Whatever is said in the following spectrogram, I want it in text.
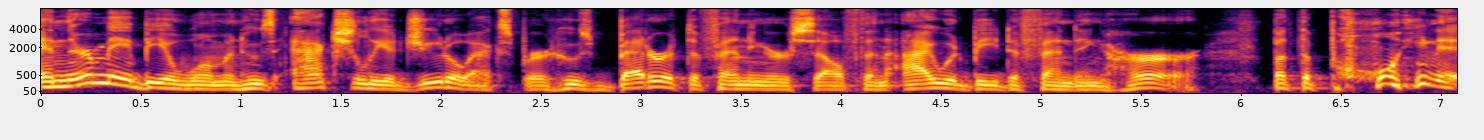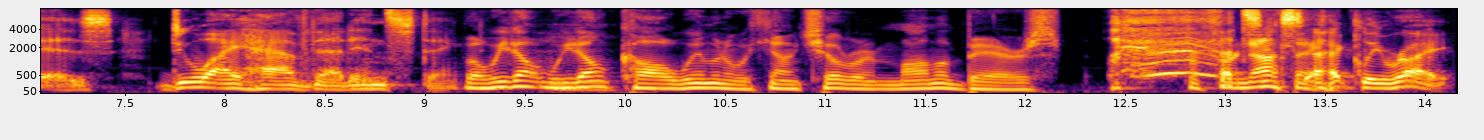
And there may be a woman who's actually a judo expert who's better at defending herself than I would be defending her. But the point is, do I have that instinct? Well, we don't we don't call women with young children mama bears for, for That's nothing. exactly right.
